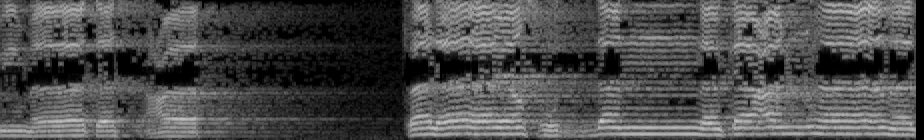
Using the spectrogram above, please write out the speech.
بما تسعى. فلا يصدنك عنها من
